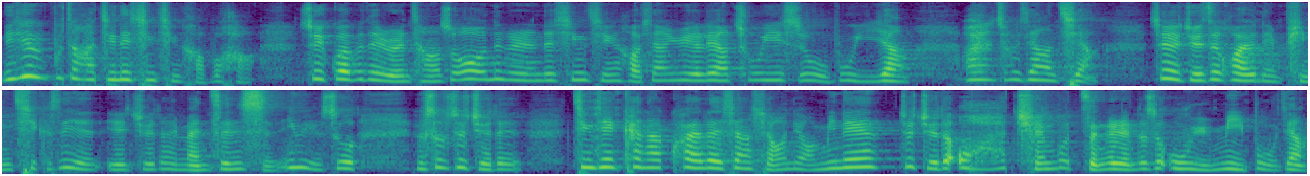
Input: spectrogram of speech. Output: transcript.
你就不知道他今天心情好不好，所以怪不得有人常说哦，那个人的心情好像月亮初一十五不一样，好哎，就会这样讲。所以我觉得这话有点平气，可是也也觉得也蛮真实。因为有时候有时候就觉得今天看他快乐像小鸟，明天就觉得哇，全部整个人都是乌云密布，这样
